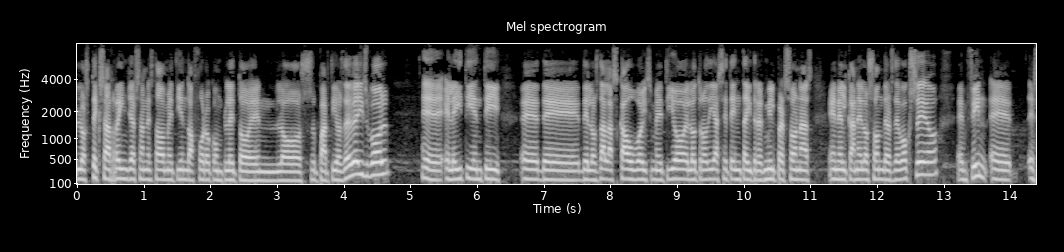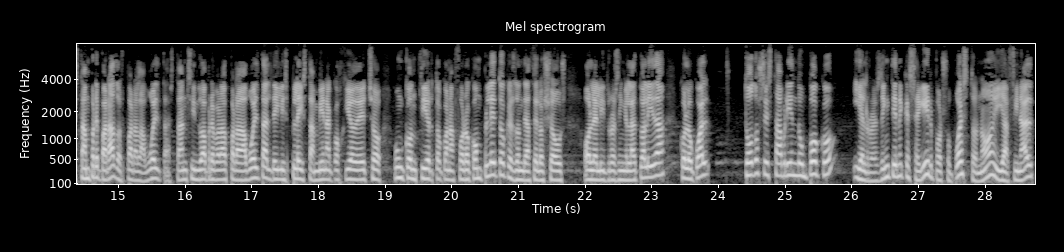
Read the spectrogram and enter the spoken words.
Los Texas Rangers han estado metiendo a foro completo en los partidos de béisbol. Eh, el ATT eh, de, los Dallas Cowboys metió el otro día 73.000 personas en el Canelo Saunders de boxeo. En fin, eh, están preparados para la vuelta, están sin duda preparados para la vuelta. El Daily's Place también acogió, de hecho, un concierto con aforo completo, que es donde hace los shows All Elite Wrestling en la actualidad, con lo cual todo se está abriendo un poco y el wrestling tiene que seguir, por supuesto, ¿no? Y al final,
